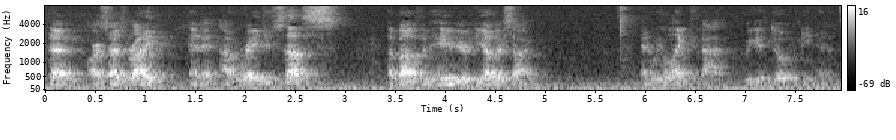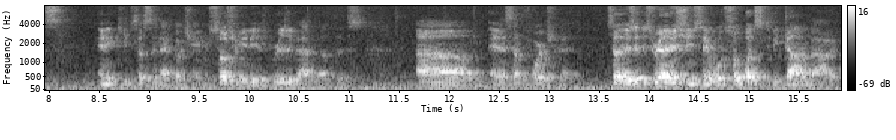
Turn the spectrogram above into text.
that our side's right, and it outrages us about the behavior of the other side and we like that. We get dopamine hits, and it keeps us in echo chambers. Social media is really bad about this, um, and it's unfortunate. So it's really interesting to say, well, so what's to be done about it?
